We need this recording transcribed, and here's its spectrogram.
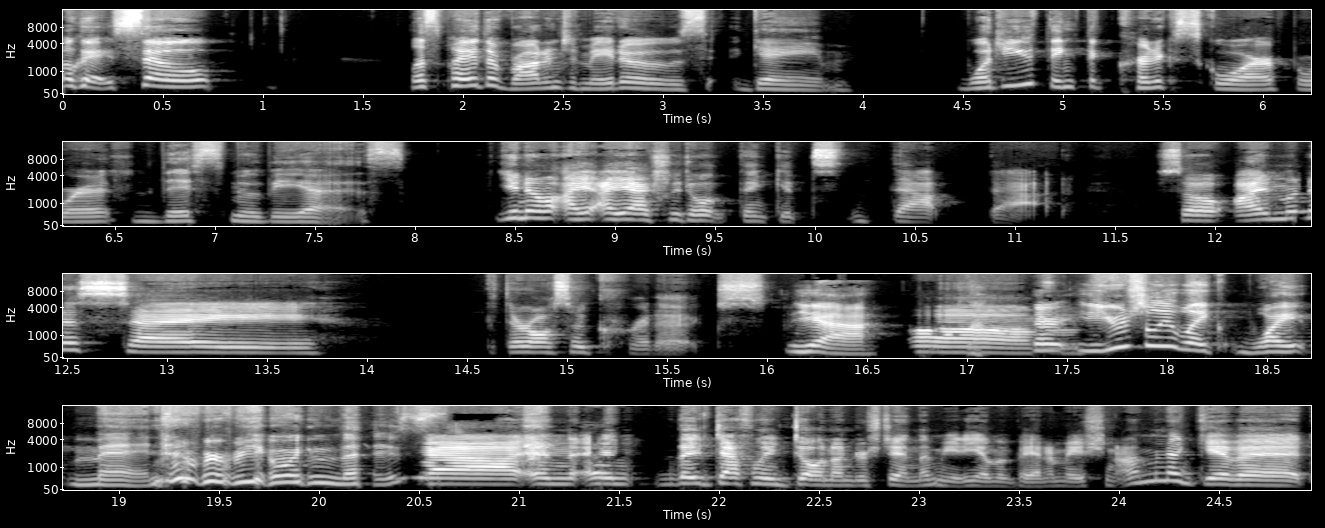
Okay, so let's play the Rotten Tomatoes game. What do you think the critic score for this movie is? You know, I, I actually don't think it's that bad. So I'm gonna say but they're also critics. Yeah, Um they're usually like white men reviewing this. Yeah, and and they definitely don't understand the medium of animation. I'm gonna give it.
